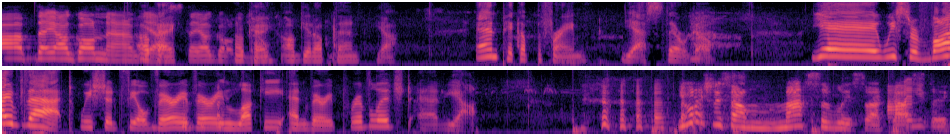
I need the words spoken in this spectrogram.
are they are gone now. Okay. Yes, they are gone. Okay, I'll get up then. Yeah. And pick up the frame. Yes, there we go. Yay, we survived that. We should feel very, very lucky and very privileged. And yeah. You actually sound massively sarcastic.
